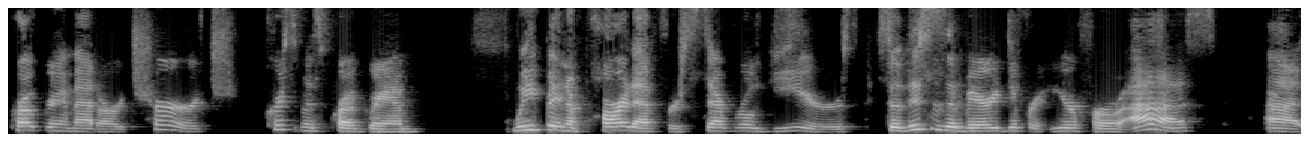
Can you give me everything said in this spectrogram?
program at our church, Christmas program, we've been a part of for several years. So this is a very different year for us. Uh,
